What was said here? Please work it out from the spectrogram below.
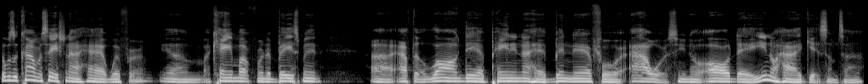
It was a conversation I had with her. Um, I came up from the basement uh, after a long day of painting. I had been there for hours, you know, all day. You know how I get sometimes.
